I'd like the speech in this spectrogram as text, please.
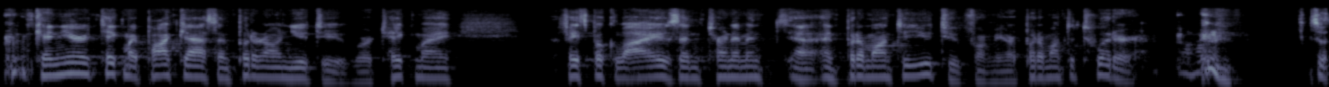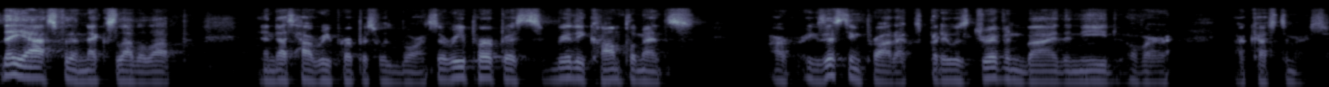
Can you take my podcast and put it on YouTube, or take my Facebook lives and turn them in uh, and put them onto YouTube for me, or put them onto Twitter? so they asked for the next level up, and that's how Repurpose was born. So Repurpose really complements our existing products, but it was driven by the need of our our customers.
